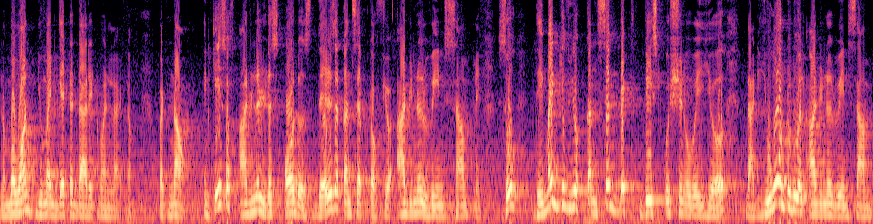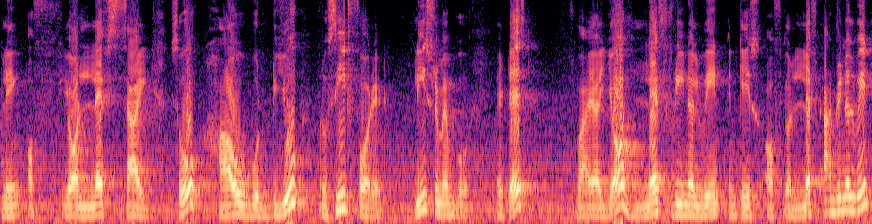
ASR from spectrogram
number one you might get a direct one right now. but now in case of adrenal disorders there is a concept of your adrenal vein sampling so they might give you a concept based question over here that you want to do an adrenal vein sampling of your left side so how would you proceed for it please remember it is via your left renal vein in case of your left adrenal vein.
